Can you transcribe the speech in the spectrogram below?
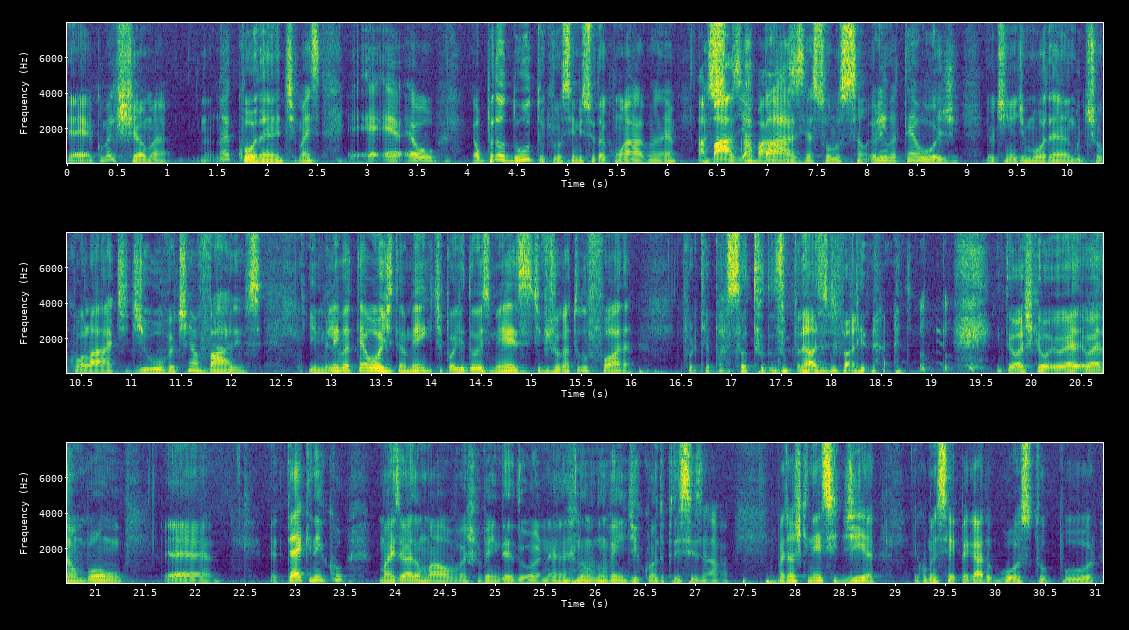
É, como é que chama? Não é corante, mas é, é, é o é o produto que você mistura com água, né? A, a base, a, a base. base, a solução. Eu lembro até hoje. Eu tinha de morango, de chocolate, de uva, eu tinha vários. E me lembro até hoje também que depois de dois meses tive que jogar tudo fora, porque passou tudo no prazo de validade. então eu acho que eu, eu, eu era um bom é, é, técnico, mas eu era um mau acho, vendedor, né? Não, não vendi quanto precisava. Mas eu acho que nesse dia eu comecei a pegar o gosto por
